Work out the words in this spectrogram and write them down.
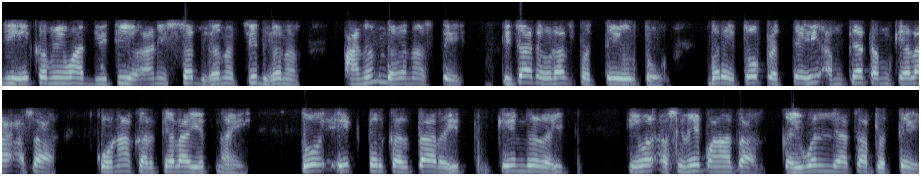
जी एकमेवा द्वितीय आणि सद्घन चिदघन आनंद घन असते. तिचा तेवढाच प्रत्यय उरतो बरे तो प्रत्ययही अमक्या तमक्याला असा कोणा कर्त्याला येत नाही. तो एक तर करता रहित केंद्र रहित केवळ असणेपणाचा कैवल्याचा प्रत्यय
